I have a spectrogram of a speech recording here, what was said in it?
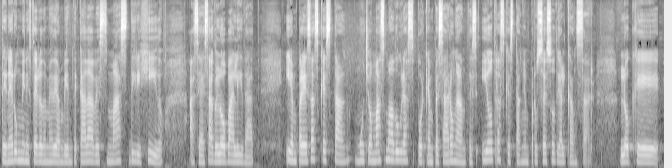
tener un Ministerio de Medio Ambiente cada vez más dirigido hacia esa globalidad y empresas que están mucho más maduras porque empezaron antes y otras que están en proceso de alcanzar lo que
